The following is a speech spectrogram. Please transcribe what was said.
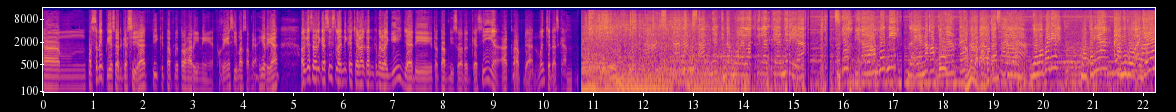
um, perselip ya saya dikasih ya di kitab Pluto hari ini. Pokoknya simak sampai akhir ya. Oke saya dikasih setelah ini kacau akan kembali lagi jadi tetap di suara dikasih yang akrab dan mencerdaskan. Nah sekarang saatnya kita mulai lagi latihannya ya. Sudah ya. terlambat nih, gak enak aku. Dengarkan Kamu nggak apa-apa kan? saya. Gak apa-apa deh, motornya Ayo, kamu bawa aja ya.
